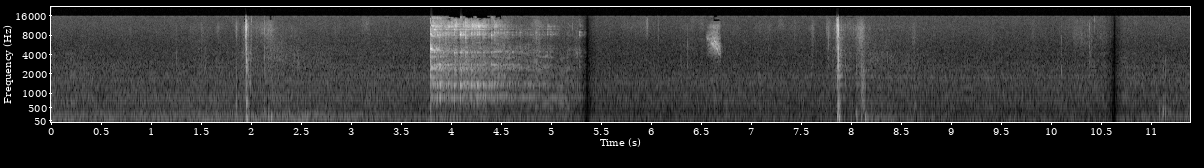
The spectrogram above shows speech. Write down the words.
that in there.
